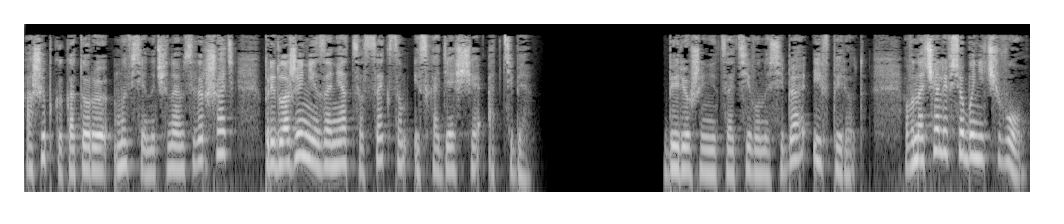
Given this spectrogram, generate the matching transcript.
Ошибка, которую мы все начинаем совершать – предложение заняться сексом, исходящее от тебя. Берешь инициативу на себя и вперед. Вначале все бы ничего,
